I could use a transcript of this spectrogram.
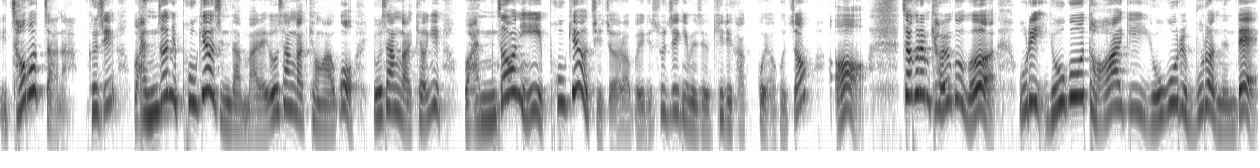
이 접었잖아. 그지? 완전히 포개어진단 말이에요. 요 삼각형하고 요 삼각형이 완전히 포개어지죠, 여러분. 이게 수직이면서 길이 같고요. 그죠? 어. 자, 그럼 결국은 우리 요거 더하기 요거를 물었는데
